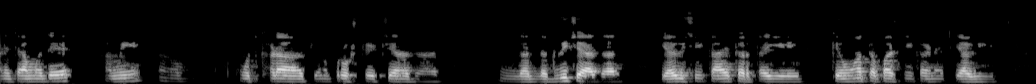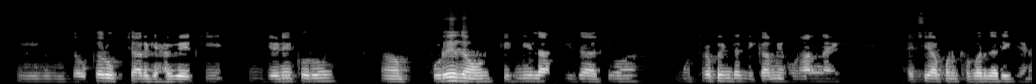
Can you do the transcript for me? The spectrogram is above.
आणि त्यामध्ये आम्ही मुतखडा किंवा प्रोस्टेटचे आजार लघवीचे आजार याविषयी काय करता येईल केव्हा तपासणी करण्यात यावी लवकर उपचार घ्यावेत की जेणेकरून पुढे जाऊन किडनीला इजा किंवा मूत्रपिंड निकामी होणार नाही याची आपण खबरदारी घेणं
